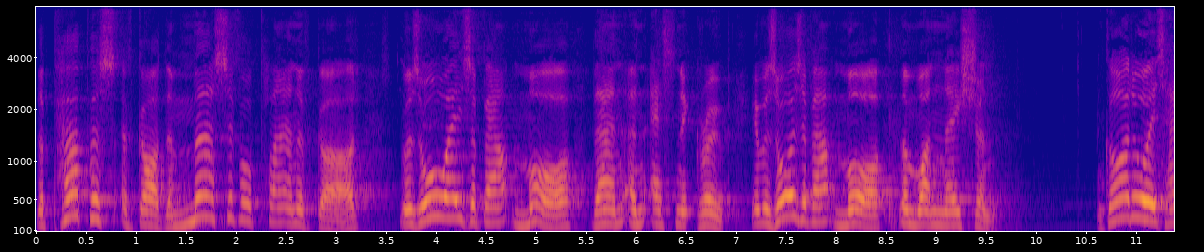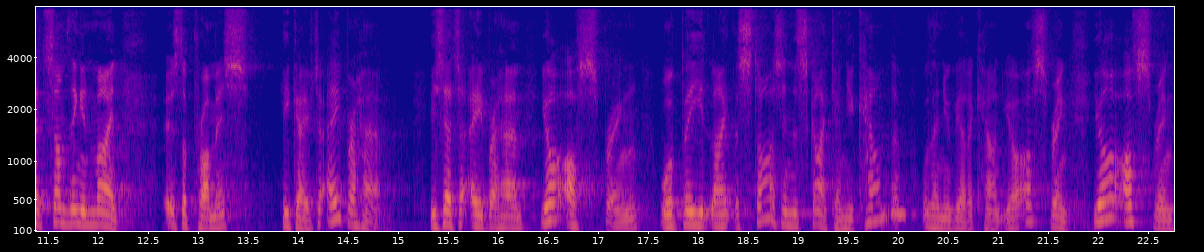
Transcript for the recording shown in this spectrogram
The purpose of God, the merciful plan of God, was always about more than an ethnic group. It was always about more than one nation. God always had something in mind. It's the promise he gave to Abraham. He said to Abraham, Your offspring will be like the stars in the sky. Can you count them? Well, then you'll be able to count your offspring. Your offspring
